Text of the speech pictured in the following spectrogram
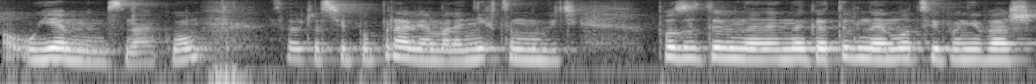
o ujemnym znaku, cały czas się poprawiam, ale nie chcę mówić pozytywne, negatywne emocje, ponieważ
